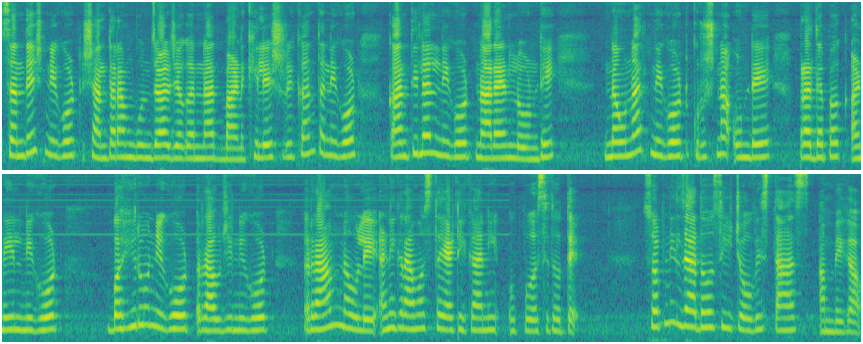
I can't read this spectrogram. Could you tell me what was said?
संदेश निघोट शांताराम गुंजाळ जगन्नाथ बाणखिले श्रीकांत निघोट कांतीलाल निघोट नारायण लोंढे नवनाथ निघोट कृष्णा उंडे प्राध्यापक अनिल निघोट बहिरू निघोट रावजी निघोट राम नवले आणि ग्रामस्थ या ठिकाणी उपस्थित होते. स्वप्नील जाधव सी चोवीस तास आंबेगाव.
